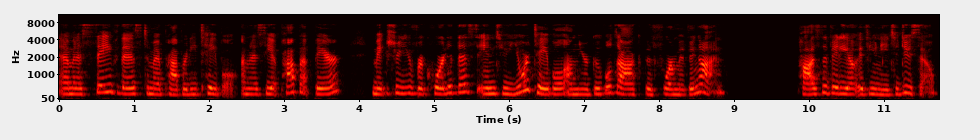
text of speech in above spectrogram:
And I'm going to save this to my property table. I'm going to see it pop up there. Make sure you've recorded this into your table on your Google Doc before moving on. Pause the video if you need to do so.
